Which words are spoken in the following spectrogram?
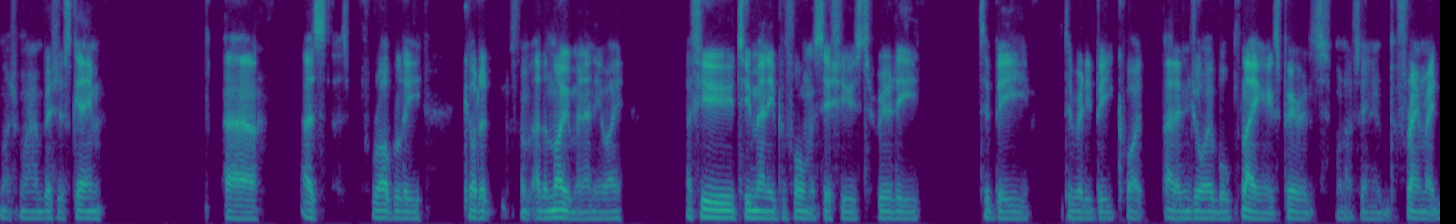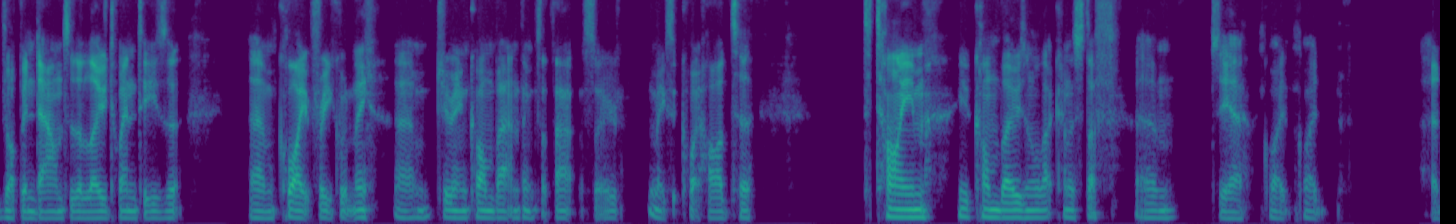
much more ambitious game, uh, as, as probably got it from at the moment anyway. A few too many performance issues to really to be to really be quite an enjoyable playing experience. When I've seen the frame rate dropping down to the low twenties that um, quite frequently um, during combat and things like that. So it makes it quite hard to to time your combos and all that kind of stuff. Um, so yeah, quite quite a,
